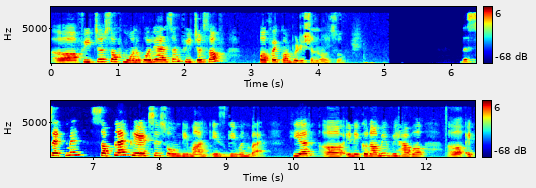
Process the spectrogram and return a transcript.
uh, features of monopoly as and features of perfect competition also. The statement supply creates its own demand is given by. Here uh, in economy we have a, uh, a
